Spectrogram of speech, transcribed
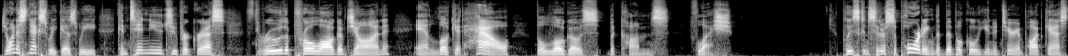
Join us next week as we continue to progress through the prologue of John and look at how the Logos becomes flesh. Please consider supporting the Biblical Unitarian Podcast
